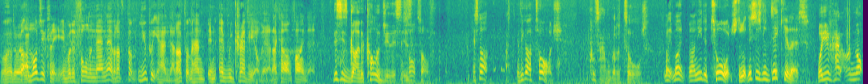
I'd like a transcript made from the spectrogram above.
Well, how do But I? do- logically, it would have fallen down there. But I've put you put your hand down. I've put my hand in every crevice of it, and I can't find it. This is gynecology. This is. Sort of. It's not. Have you got a torch? Of course, I haven't got a torch. Well, it might. But I need a torch to look. This is ridiculous. Well, you've had. I'm not.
